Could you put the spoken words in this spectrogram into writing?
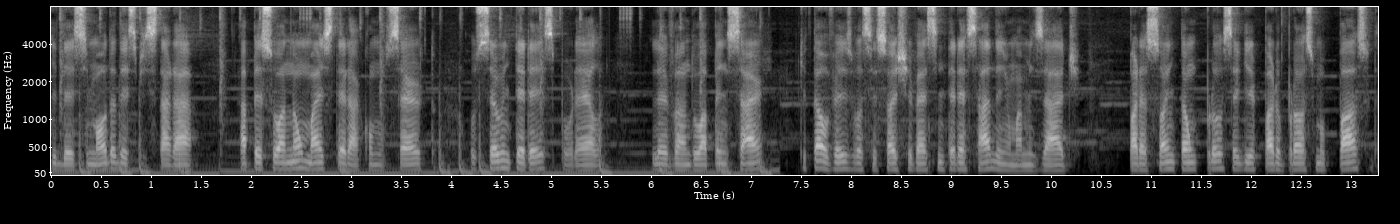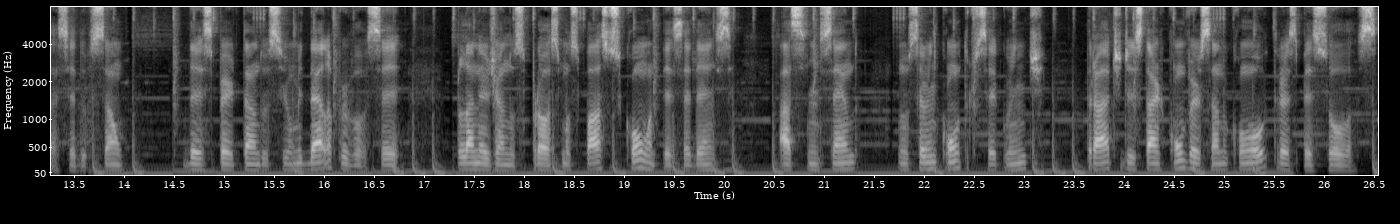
e desse modo a despistará, a pessoa não mais terá como certo o seu interesse por ela, levando-o a pensar que talvez você só estivesse interessado em uma amizade, para só então prosseguir para o próximo passo da sedução, despertando o ciúme dela por você, planejando os próximos passos com antecedência. Assim sendo, no seu encontro seguinte, trate de estar conversando com outras pessoas,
